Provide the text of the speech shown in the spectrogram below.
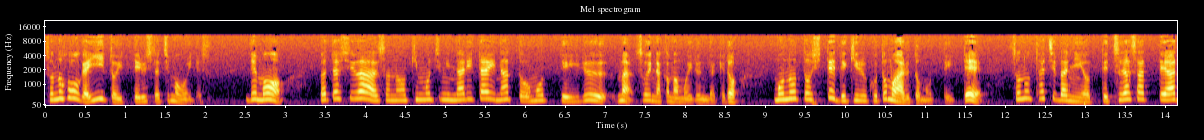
その方がいいと言ってる人たちも多いです。でも私はその気持ちになりたいなと思っている、まあ、そういう仲間もいるんだけどものとしてできることもあると思っていてその立場によって辛さってあっ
